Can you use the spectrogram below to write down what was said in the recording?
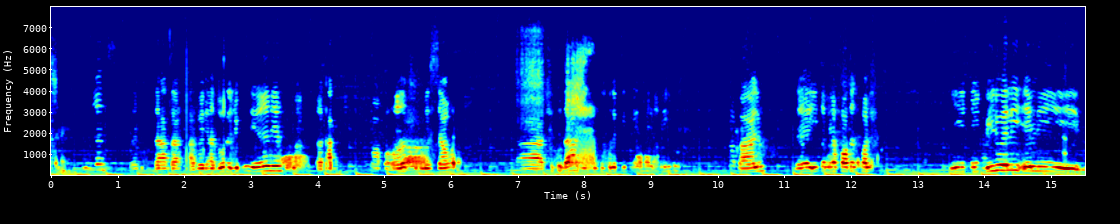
Recebendo aqui a né, vereadora de Goiânia, está antes do comercial a dificuldade de poder ter trabalho né, e também a falta de qualificação. E, e Bílio, ele, ele,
